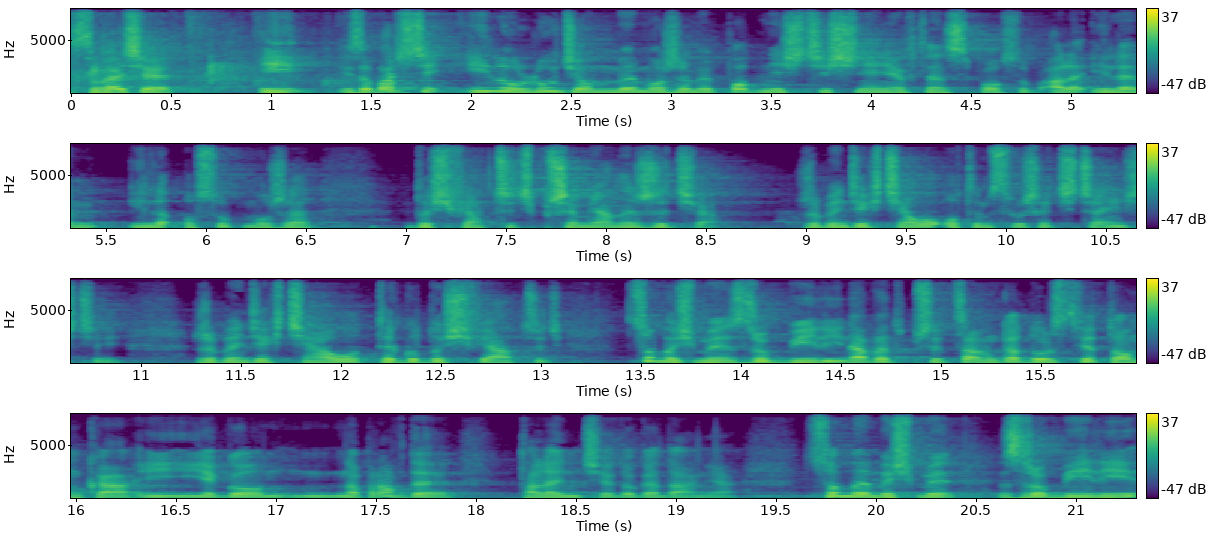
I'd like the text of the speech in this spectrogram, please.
Słuchajcie, I, I zobaczcie, ilu ludziom my możemy podnieść ciśnienie w ten sposób, ale ile, ile osób może doświadczyć przemiany życia, że będzie chciało o tym słyszeć częściej, że będzie chciało tego doświadczyć. Co byśmy zrobili, nawet przy całym gadulstwie Tomka i jego naprawdę talencie do gadania? Co my byśmy zrobili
